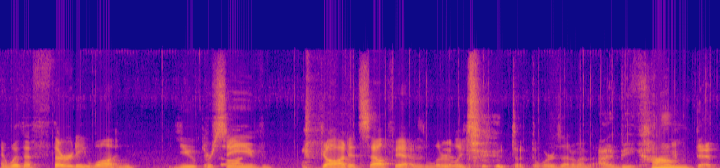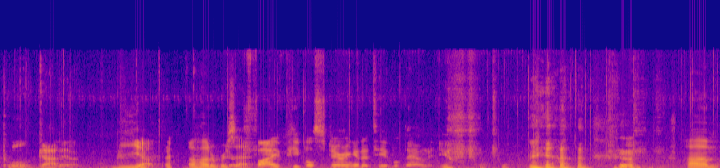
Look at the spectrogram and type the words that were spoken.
And with a 31, you perceive God. itself. Yeah, it literally took the words out of my mouth. I become Deadpool. Got it. Yeah, 100%. Five people staring at a table down at you. Um,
